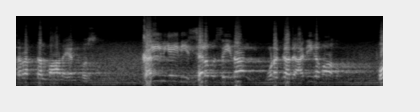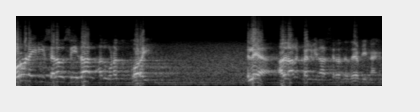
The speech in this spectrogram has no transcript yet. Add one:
சரப்தல் மாலை என்புஸ் கல்வியை நீ செலவு செய்தால் உனக்கு அது அதிகமாகும். பொருளை நீ செலவு செய்தால் அது உனக்கு குறையும் இல்லையா? அதனால கல்வி தான் சிறந்தது அப்படின்னாங்க.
